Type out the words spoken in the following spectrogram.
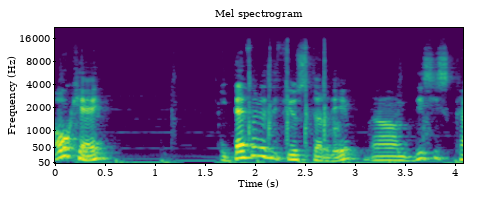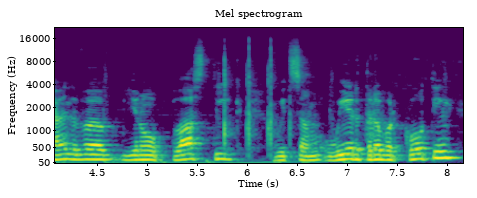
okay. It definitely feels sturdy. Um, this is kind of a, you know, plastic with some weird rubber coating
